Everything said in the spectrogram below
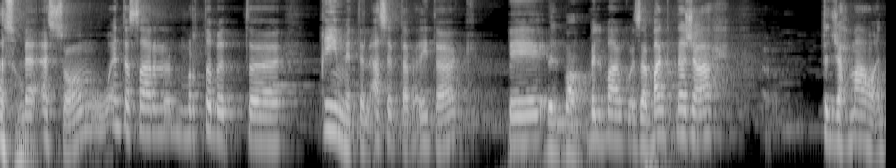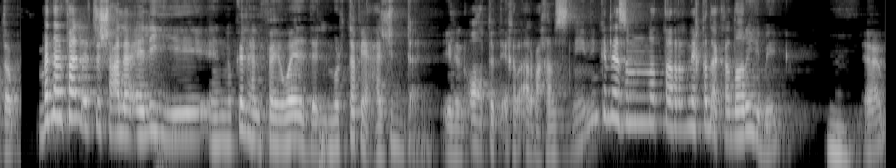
أسهم. لأسهم وأنت صار مرتبط آه، قيمة الاسد تبعيتك بالبنك. بالبنك. وإذا البنك نجح تنجح معه أنت. بدنا نفتش على آلية إنه كل هالفوائد المرتفعة جدا اللي أعطت آخر أربع خمس سنين يمكن لازم نضطر ناخذها كضريبة. يعني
